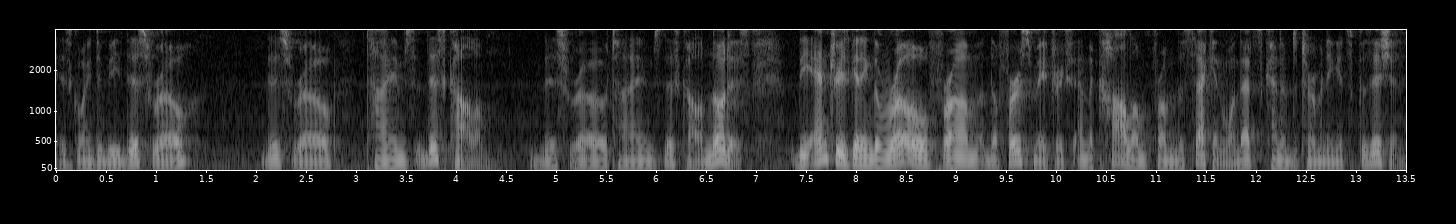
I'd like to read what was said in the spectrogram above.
is going to be this row, this row times this column. This row times this column. Notice the entry is getting the row from the first matrix and the column from the second one. That's kind of determining its position.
